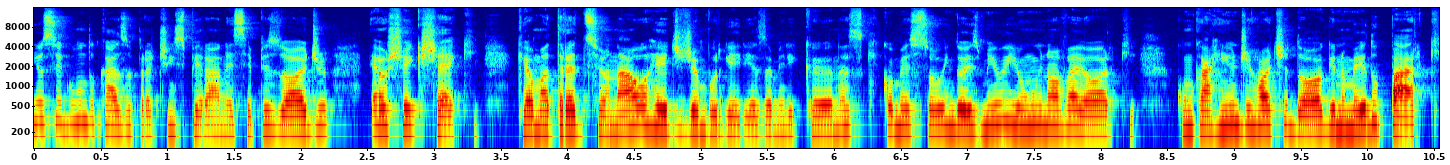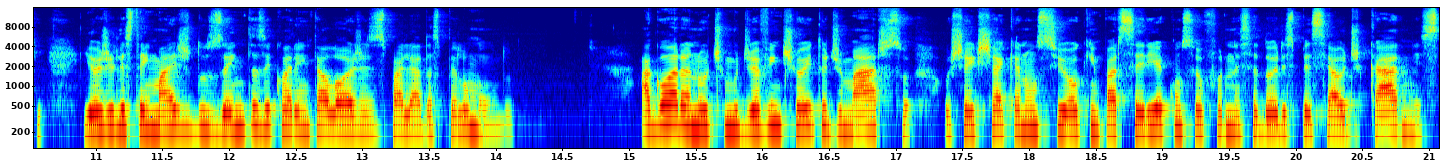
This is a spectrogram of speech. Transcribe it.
E o segundo caso para te inspirar nesse episódio é o Shake Shack, que é uma tradicional rede de hamburguerias americanas que começou em 2001 em Nova York, com um carrinho de hot dog no meio do parque, e hoje eles têm mais de 240 lojas espalhadas pelo mundo. Agora, no último dia 28 de março, o Shake Shack anunciou que, em parceria com seu fornecedor especial de carnes,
